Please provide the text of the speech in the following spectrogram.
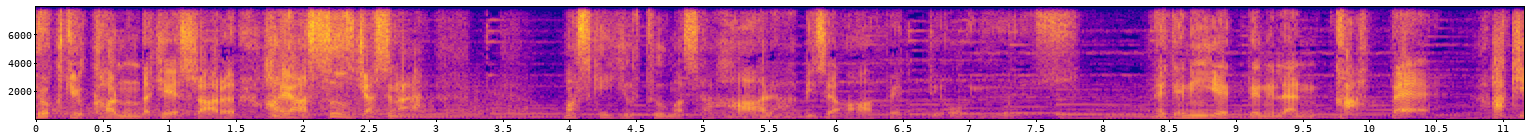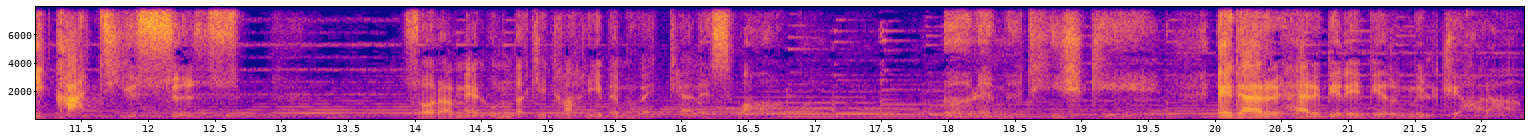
Döktü karnındaki esrarı hayasızcasına. Maske yırtılmasa hala bize afetti o yüz. Medeniyet denilen kahpe, hakikat yüzsüz. Sonra melundaki tahribe müvekkel esbab. Öyle müthiş ki eder her biri bir mülki harap.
